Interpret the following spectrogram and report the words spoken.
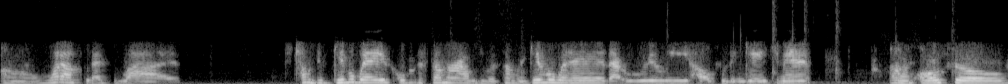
Um, what else would I do live? I would do giveaways over the summer. I would do a summer giveaway that really helps with engagement. Um, also,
